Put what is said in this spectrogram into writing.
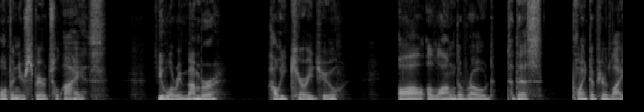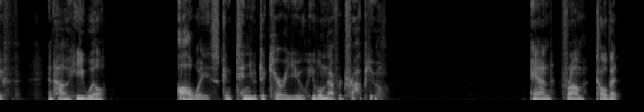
open your spiritual eyes. You will remember how he carried you all along the road to this point of your life and how He will always continue to carry you. He will never drop you. And from Tobit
